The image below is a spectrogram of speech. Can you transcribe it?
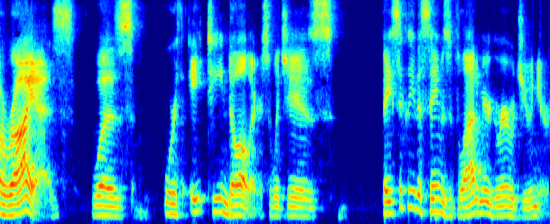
Arraez was worth $18, which is basically the same as Vladimir Guerrero Jr.,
